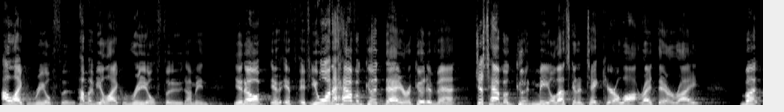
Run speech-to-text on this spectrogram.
I like real food. How many of you like real food? I mean, you know, if, if, if you want to have a good day or a good event, just have a good meal. That's going to take care of a lot right there, right? But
